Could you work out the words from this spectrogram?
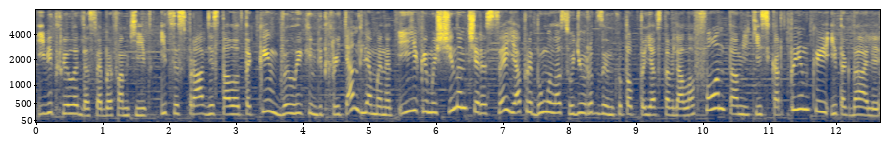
і відкрила для себе фанкіт. І це справді стало таким великим відкриттям для мене. І якимось чином через це я придумала свою родзинку. Тобто я вставляла фон, там якісь картинки і так далі.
